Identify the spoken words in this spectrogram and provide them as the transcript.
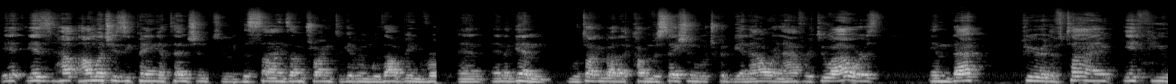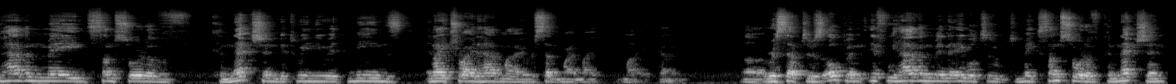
Is how, how much is he paying attention to the signs I'm trying to give him without being verbal? And and again, we're talking about a conversation which could be an hour and a half or two hours. In that period of time, if you haven't made some sort of connection between you, it means. And I try to have my recept my my my kind of uh, receptors open. If we haven't been able to to make some sort of connection,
